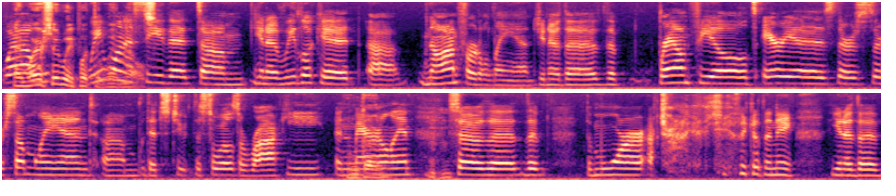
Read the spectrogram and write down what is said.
Well, and where we, should we put we the want to see that um, you know we look at uh, non-fertile land. You know the the brownfields areas. There's there's some land um, that's too, the soils are rocky in Maryland. So the the the more I'm trying to think of the name. You know the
